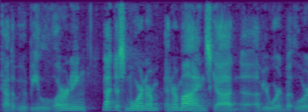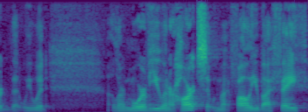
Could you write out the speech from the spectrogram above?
God, that we would be learning not just more in our, in our minds, God, uh, of your word, but Lord, that we would learn more of you in our hearts, that we might follow you by faith.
